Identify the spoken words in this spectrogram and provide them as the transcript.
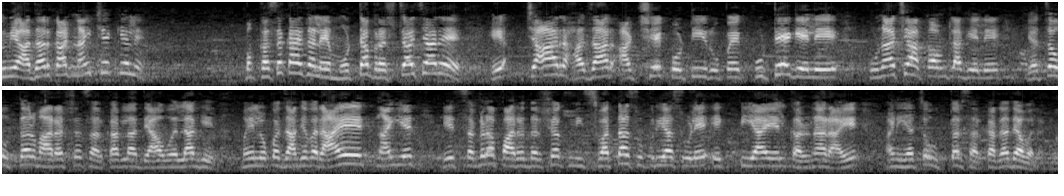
तुम्ही आधार कार्ड नाही चेक केले. मग कसं काय झालंय? मोठा भ्रष्टाचार आहे. हे चार हजार आठशे कोटी रुपये कुठे गेले? कुणाच्या अकाउंटला गेले? याचं उत्तर महाराष्ट्र सरकारला द्यावं लागेल. मग हे लोक जागेवर आहेत नाही आहेत हे सगळं पारदर्शक मी स्वतः सुप्रिया सुळे एक पी आय एल करणार आहे आणि याचं उत्तर सरकारला द्यावं लागेल.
